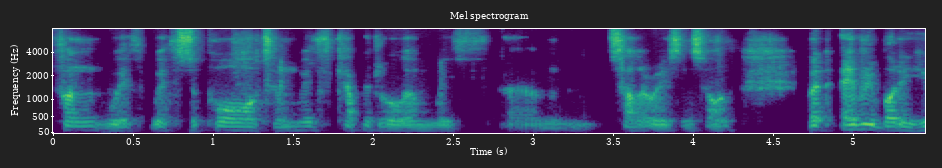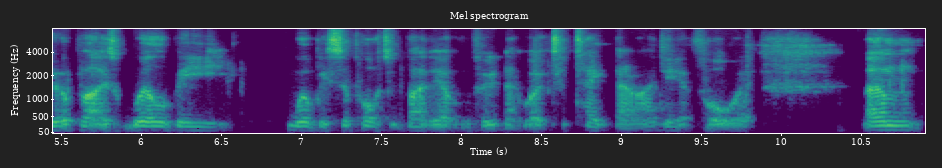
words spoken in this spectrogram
fund with with support and with capital and with um, salaries and so on. But everybody who applies will be will be supported by the Open Food Network to take their idea forward. Um,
